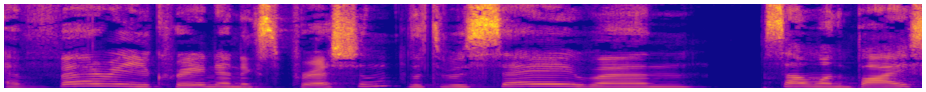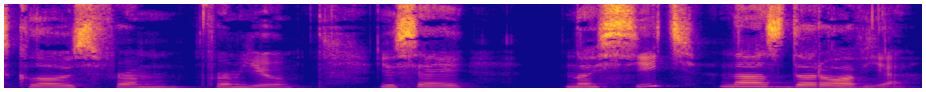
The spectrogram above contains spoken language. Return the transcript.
a very Ukrainian expression that we say when someone buys clothes from, from you. You say, носіть на здоров'я.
